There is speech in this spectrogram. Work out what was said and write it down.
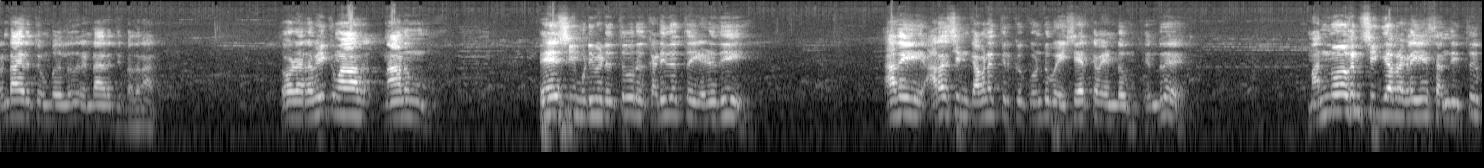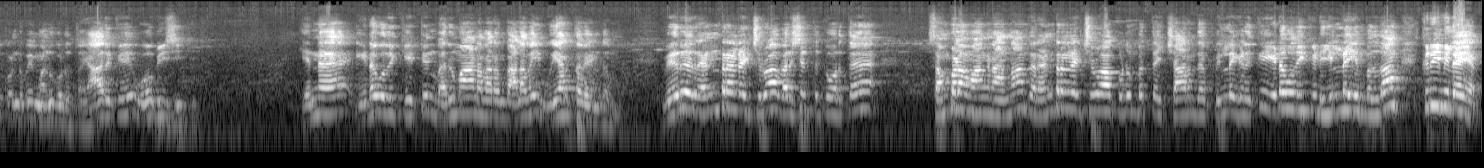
ரெண்டாயிரத்தி ஒன்பதுலேருந்து ரெண்டாயிரத்தி பதினாறு. தோழர் ரவிக்குமார் நானும் பேசி முடிவெடுத்து ஒரு கடிதத்தை எழுதி அதை அரசின் கவனத்திற்கு கொண்டு போய் சேர்க்க வேண்டும் என்று மன்மோகன் சிங் அவர்களையே சந்தித்து கொண்டு போய் மனு கொடுத்தோம். யாருக்கு? ஓபிசிக்கு என்ன? இடஒதுக்கீட்டின் வருமான வரம்பு அளவை உயர்த்த வேண்டும். வெறும் ரெண்டரை லட்ச ரூபா வருஷத்துக்கு ஒருத்தன் சம்பளம் வாங்கினான்னா அந்த ரெண்டரை லட்ச ரூபா குடும்பத்தை சார்ந்த பிள்ளைகளுக்கு இடஒதுக்கீடு இல்லை என்பதுதான் கிரிமிலேயர்.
